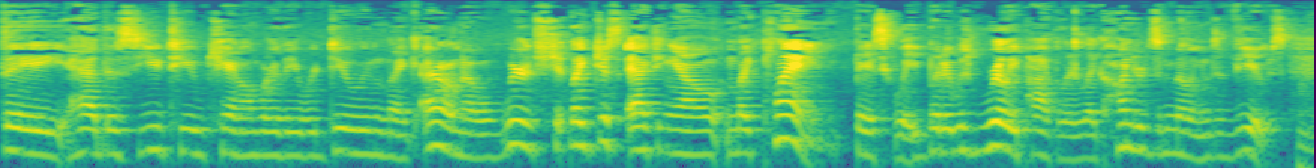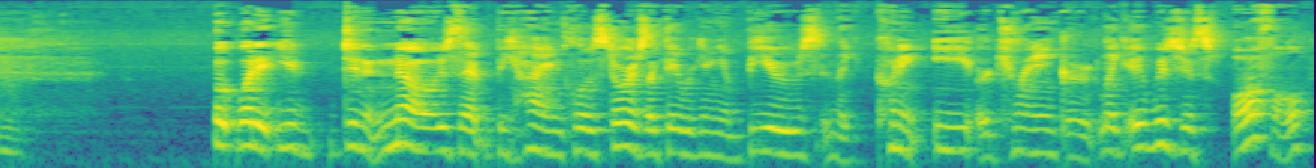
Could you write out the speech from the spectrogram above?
they had this YouTube channel where they were doing like I don't know weird shit like just acting out and like playing basically. But it was really popular, like hundreds of millions of views. But what it, you didn't know is that behind closed doors, like they were getting abused and they couldn't eat or drink or like it was just awful.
